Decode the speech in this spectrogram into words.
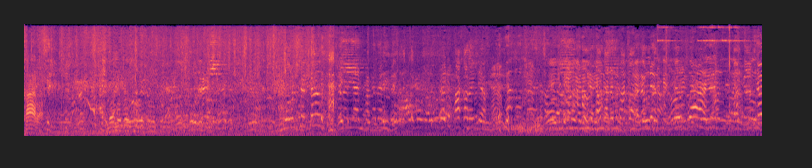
Cara. ধানের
